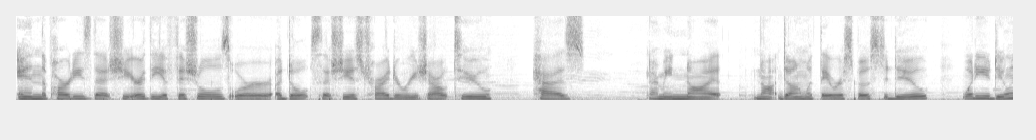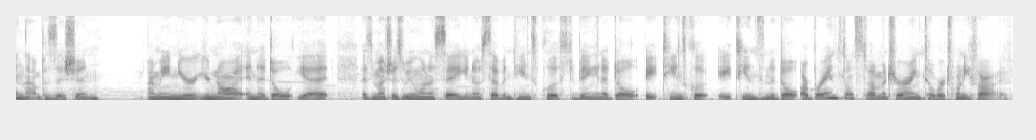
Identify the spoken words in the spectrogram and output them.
And the parties that she, or the officials or adults that she has tried to reach out to, has, I mean, not not done what they were supposed to do. What do you do in that position? I mean, you're you're not an adult yet. As much as we want to say, you know, 17's close to being an adult, 18's clo- 18's an adult. Our brains don't stop maturing till we're 25.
